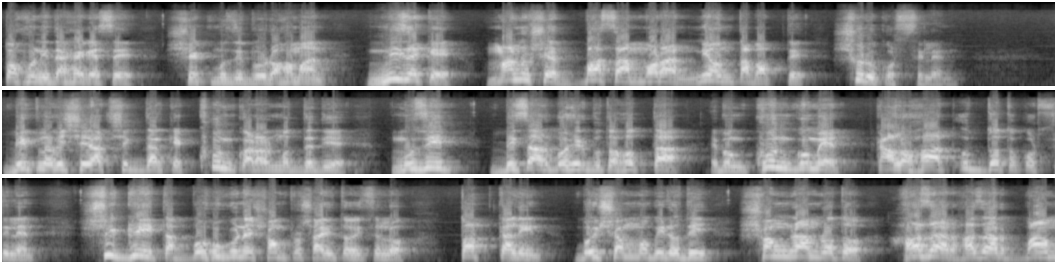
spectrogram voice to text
তখনই দেখা গেছে শেখ মুজিবুর রহমান নিজেকে মানুষের বাঁচা মরার নিয়ন্তা ভাবতে শুরু করছিলেন। বিপ্লবী সিরাজ শিকদারকে খুন করার মধ্যে দিয়ে মুজিব বিচার বহির্ভূত হত্যা এবং খুন গুমের কালো হাত উদ্যত করছিলেন। শীঘ্রই তা বহুগুণে সম্প্রসারিত হয়েছিল। তৎকালীন বৈষম্য বিরোধী সংগ্রামরত হাজার হাজার বাম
